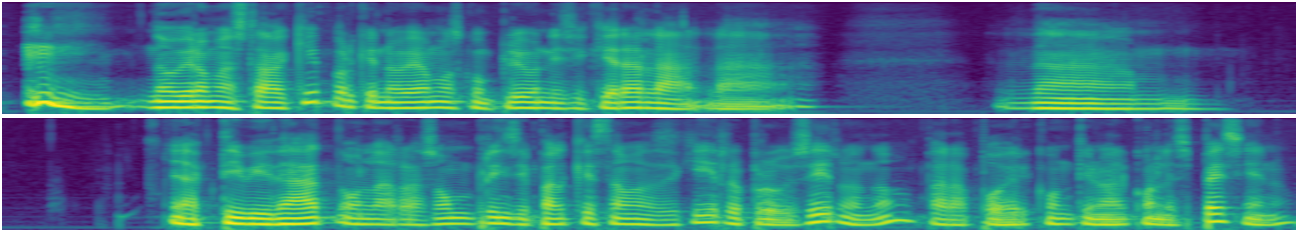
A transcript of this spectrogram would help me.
no hubiéramos estado aquí porque no hubiéramos cumplido ni siquiera la, la, la mm, actividad o la razón principal que estamos aquí, reproducirnos, ¿no? Para poder continuar con la especie, ¿no?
